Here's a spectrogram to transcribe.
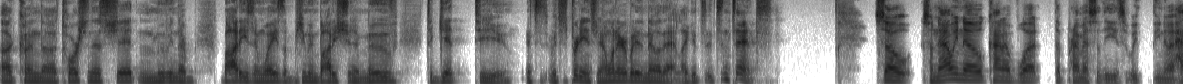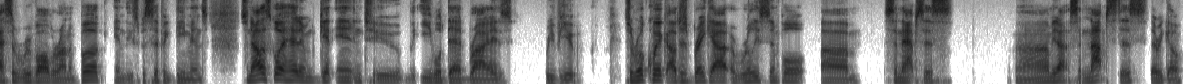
uh, contortionist shit and moving their bodies in ways the human body shouldn't move to get to you. It's which is pretty interesting. I want everybody to know that. Like it's it's intense. So so now we know kind of what the premise of these we you know it has to revolve around a book and these specific demons. So now let's go ahead and get into the Evil Dead Rise review. So real quick, I'll just break out a really simple um synopsis. Um yeah, synopsis. There we go.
